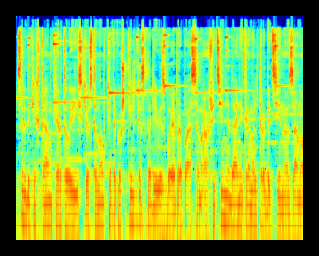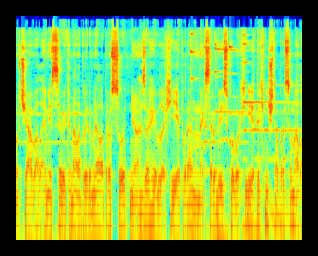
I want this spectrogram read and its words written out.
серед яких танки, артилерійські установки, також кілька складів із боєприпасами. Офіційні дані Кремль традиційно замовчав, але місцеві канали повідомляли про сотню загиблих і поранених серед військових і технічного персоналу.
